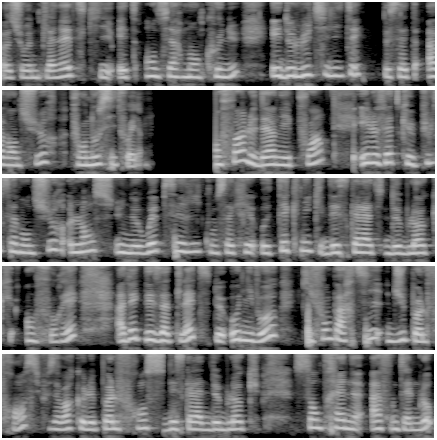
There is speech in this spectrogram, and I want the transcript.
euh, sur une planète qui est entièrement connue et de l'utilité de cette aventure pour nous citoyens. Enfin, le dernier point est le fait que Pulse Aventure lance une web série consacrée aux techniques d'escalade de blocs en forêt avec des athlètes de haut niveau qui font partie du pôle France. Il faut savoir que le pôle France d'escalade de blocs s'entraîne à Fontainebleau.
